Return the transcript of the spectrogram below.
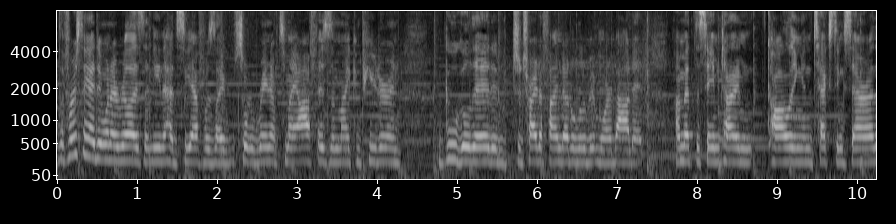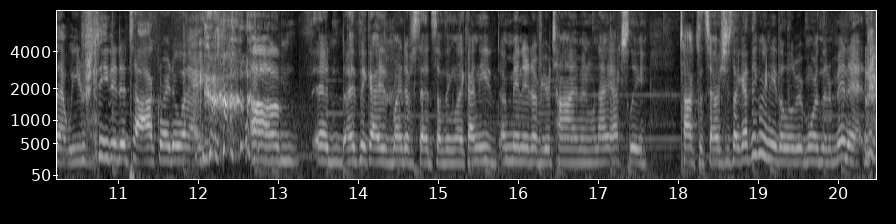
The first thing I did when I realized that Nina had CF was I sort of ran up to my office and my computer and Googled it and to try to find out a little bit more about it. I'm at the same time calling and texting Sarah that we needed to talk right away. um, and I think I might have said something like, I need a minute of your time. And when I actually talked with Sarah, she's like, I think we need a little bit more than a minute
